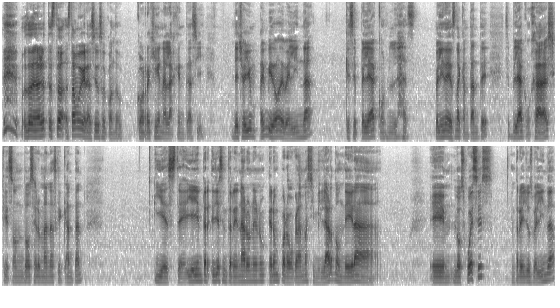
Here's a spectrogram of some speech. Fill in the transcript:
O sea, la neta está, está muy gracioso cuando corrigen a la gente así. De hecho, hay un, hay un video de Belinda que se pelea con las... Belinda es una cantante, se pelea con Hash, que son dos hermanas que cantan. Y este, y ellas entrenaron en un, era un programa similar donde era em, los jueces, entre ellos Belinda,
